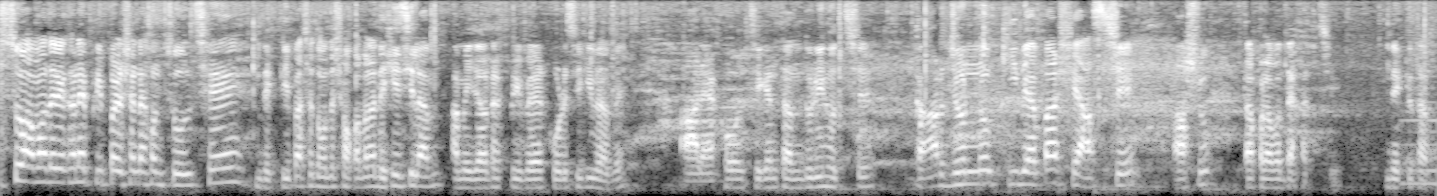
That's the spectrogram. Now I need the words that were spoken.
সো আমাদের এখানে প্রিপারেশন এখন চলছে। দেখতেই পাচ্ছ, তোমাদের সকালবেলা দেখিয়েছিলাম আমি যেটা প্রিপেয়ার করেছি কীভাবে। আর এখন চিকেন তান্দুরি হচ্ছে। কার জন্য কি ব্যাপার, সে আসছে। আসুক, তারপর আবার দেখাচ্ছি। দেখতে থাকো।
